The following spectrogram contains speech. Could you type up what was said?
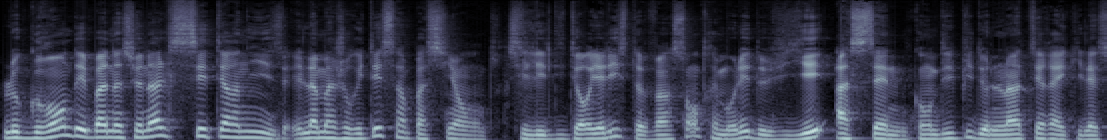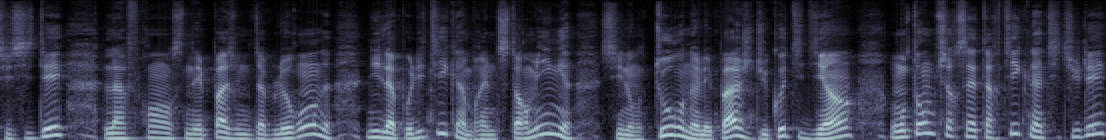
le grand débat national s'éternise et la majorité s'impatiente. Si l'éditorialiste Vincent Trémollet de Villiers assène qu'en dépit de l'intérêt qu'il a suscité, la France n'est pas une table ronde, ni la politique un brainstorming, si l'on tourne les pages du quotidien, on tombe sur cet article intitulé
